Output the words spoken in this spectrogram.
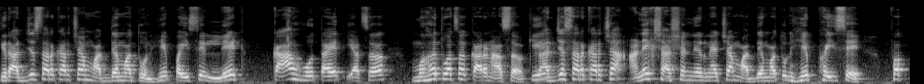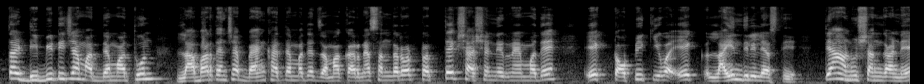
की राज्य सरकारच्या माध्यमातून हे पैसे लेट का होत आहेत याचं महत्त्वाचं कारण असं की राज्य सरकारच्या अनेक शासन निर्णयाच्या माध्यमातून हे पैसे फक्त डीबीटीच्या माध्यमातून लाभार्थ्यांच्या बँक खात्यामध्ये जमा करण्यासंदर्भात प्रत्येक शासन निर्णयामध्ये एक टॉपिक किंवा एक लाईन दिलेली असते. त्या अनुषंगाने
